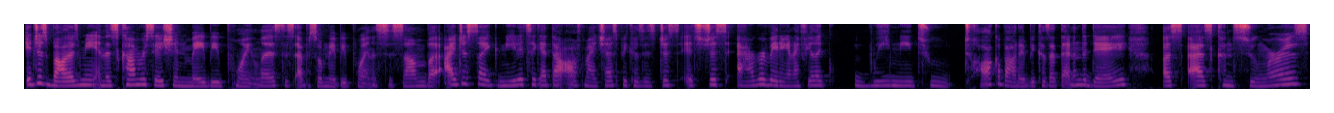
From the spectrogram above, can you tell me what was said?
it just bothers me and this conversation may be pointless. This episode may be pointless to some but i just like needed to get that off my chest because it's just it's just aggravating and i feel like we need to talk about it because at the end of the day us as consumers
